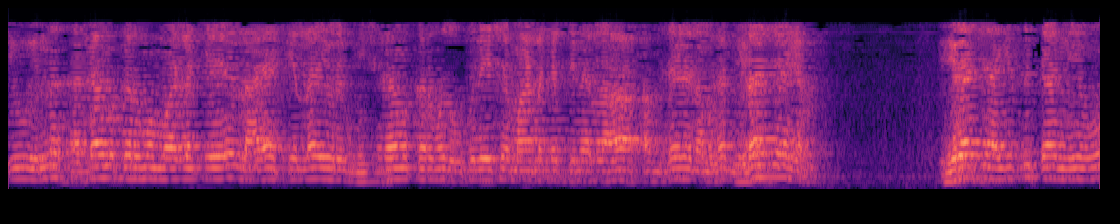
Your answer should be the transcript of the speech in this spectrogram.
ಇವು ಇನ್ನ ಸಕಾಮ ಕರ್ಮ ಮಾಡ್ಲಿಕ್ಕೆ ಲಾಯಕ್ಕಿಲ್ಲ, ಇವ್ರಿಗೆ ನಿಷ್ಕಾಮ ಕರ್ಮದ ಉಪದೇಶ ಮಾಡ್ಲಕತ್ತಿನಲ್ಲ ಅಂತ ಹೇಳಿ ನಮಗ ನಿರಾಶೆ ಆಗ್ಯದ ನಿರಾಶೆ ಆಗಿದ್ದಕ್ಕ ನೀವು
